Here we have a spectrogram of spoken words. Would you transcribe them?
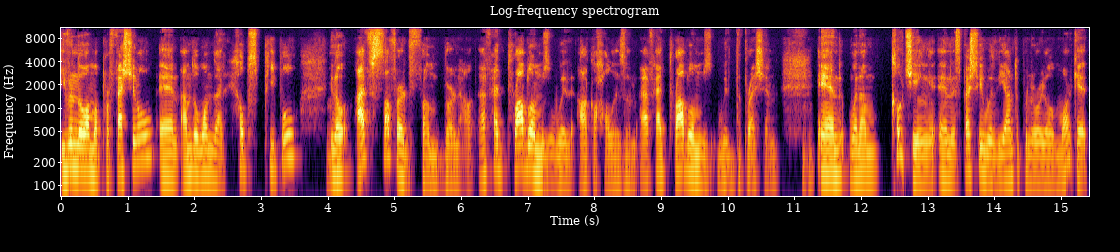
even though I'm a professional and I'm the one that helps people, you know, mm-hmm. I've suffered from burnout. I've had problems with alcoholism. I've had problems with depression. Mm-hmm. And when I'm coaching, and especially with the entrepreneurial market,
